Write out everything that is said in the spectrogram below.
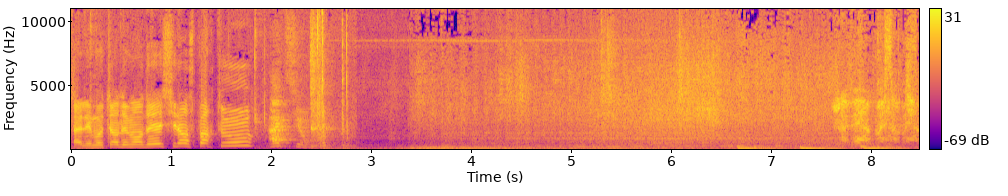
Allez, moteur demandé, silence partout Action. J'avais un pressentiment.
